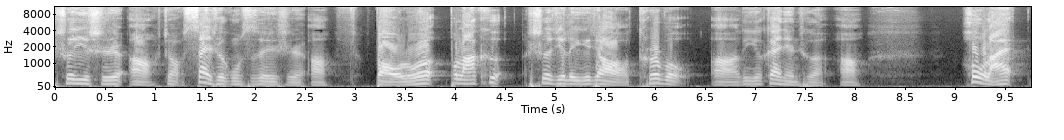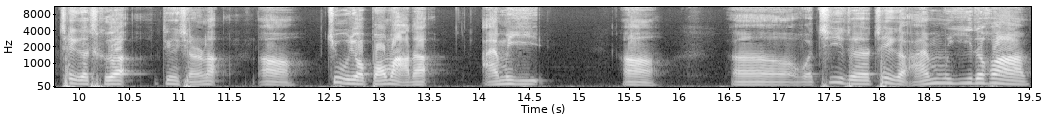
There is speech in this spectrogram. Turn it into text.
设计师啊，叫赛车公司设计师啊，保罗布拉克。设计了一个叫 Turbo 啊的一个概念车啊，后来这个车定型了啊，就叫宝马的 M1 啊，嗯，我记得这个 M1 的话，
